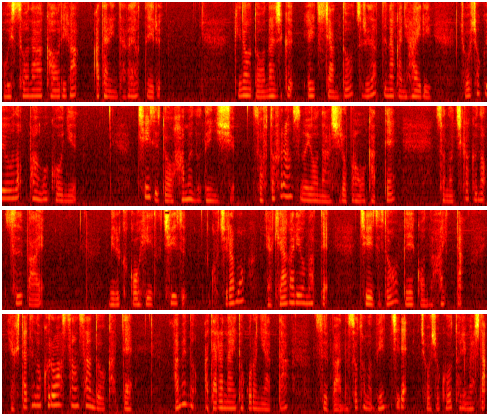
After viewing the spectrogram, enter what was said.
美味しそうな香りが辺りに漂っている。昨日と同じく H ちゃんと連れ立って中に入り朝食用のパンを購入。チーズとハムのデニッシュ。ソフトフランスのような白パンを買ってその近くのスーパーへ。ミルクコーヒーとチーズこちらも焼き上がりを待ってチーズとベーコンの入った焼きたてのクロワッサンサンドを買って雨の当たらないところにあったスーパーの外のベンチで朝食をとりました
